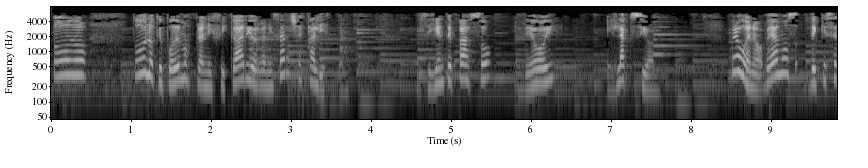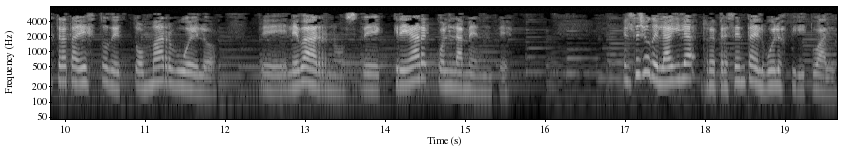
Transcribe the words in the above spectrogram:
todo, todo lo que podemos planificar y organizar ya está listo. El siguiente paso, de hoy, es la acción. Pero bueno, veamos de qué se trata esto de tomar vuelo, de elevarnos, de crear con la mente. El sello del águila representa el vuelo espiritual.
